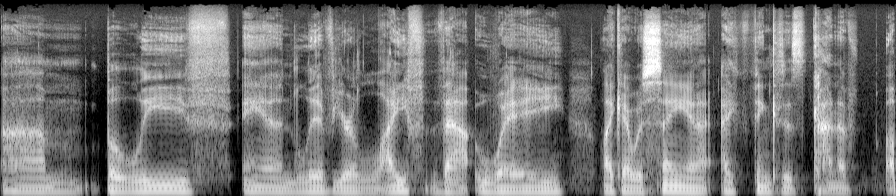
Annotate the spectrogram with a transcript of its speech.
um, believe and live your life that way, like I was saying, I, I think is kind of a,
